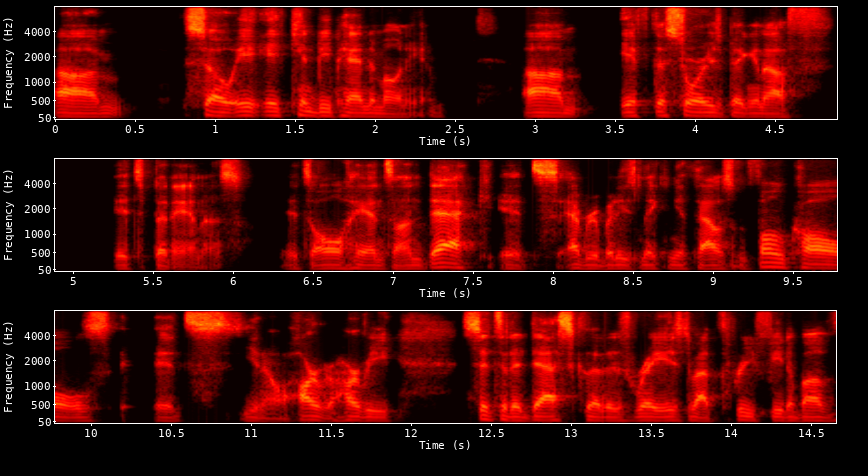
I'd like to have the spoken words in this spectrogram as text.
Um, so it, it, can be pandemonium. Um, if the story is big enough it's bananas. It's all hands on deck. It's everybody's making a thousand phone calls. It's you know harvey, harvey sits at a desk that is raised about three feet above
